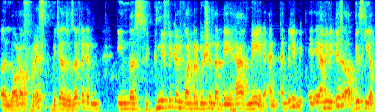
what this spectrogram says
a lot of risk which has resulted in in the significant contribution that they have made. And and believe me i mean it is obviously a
